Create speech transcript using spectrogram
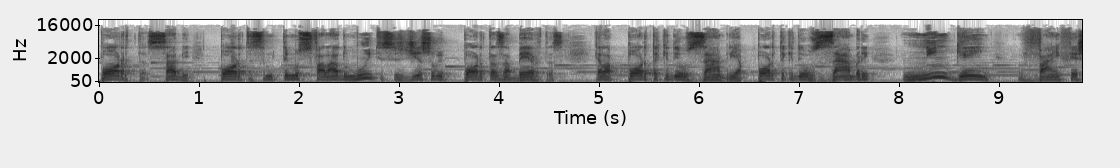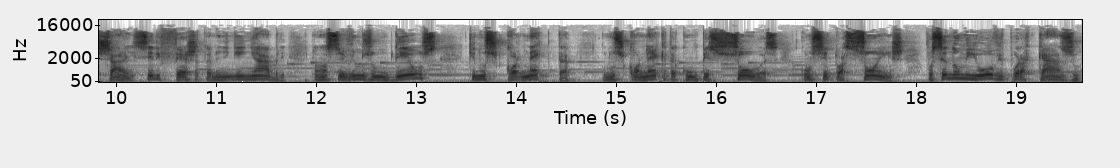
portas, sabe? Portas. Temos falado muito esses dias sobre portas abertas. Aquela porta que Deus abre. A porta que Deus abre, ninguém vai fechar. E se ele fecha também, ninguém abre. Então nós servimos um Deus que nos conecta, nos conecta com pessoas, com situações. Você não me ouve por acaso.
